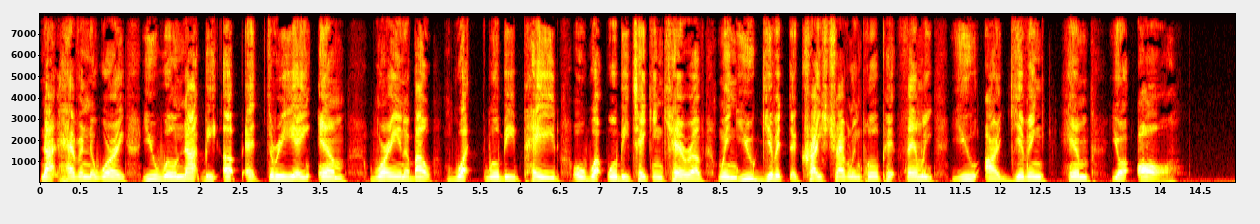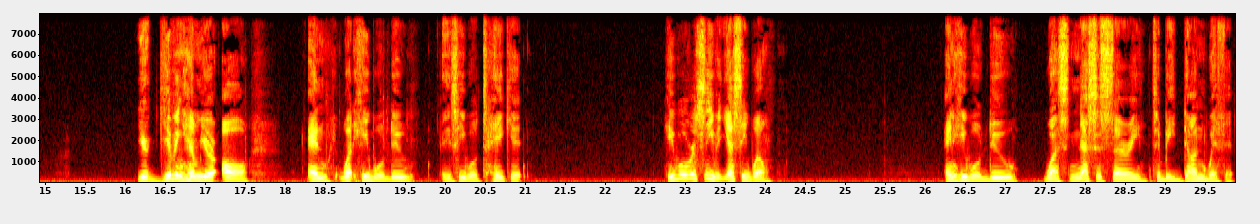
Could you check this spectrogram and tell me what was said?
not having to worry. You will not be up at 3 a.m. worrying about what will be paid or what will be taken care of. When you give it to Christ Traveling Pulpit family, you are giving him your all. You're giving him your all. And what he will do is he will take it, he will receive it. Yes, he will. And he will do what's necessary to be done with it.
